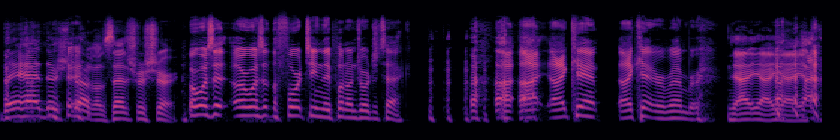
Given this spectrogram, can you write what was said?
they had their struggles, that's for sure. or was it or was it the fourteen they put on Georgia Tech? I, I I can't I can't remember. Yeah, yeah, yeah, yeah.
